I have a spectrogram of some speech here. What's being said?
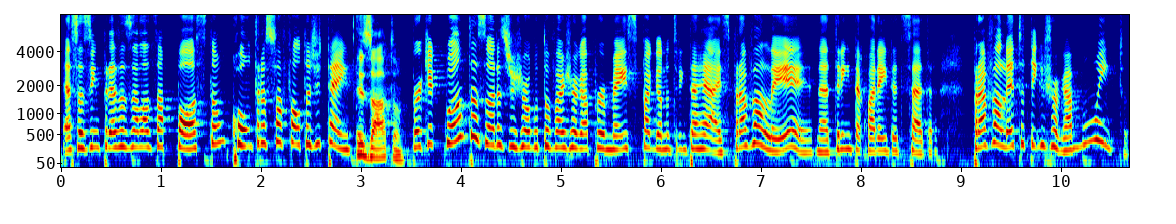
essas empresas elas apostam contra a sua falta de tempo. Exato. Porque quantas horas de jogo tu vai jogar por mês pagando 30 reais? Pra valer, né? 30, 40, etc. Pra valer, tu tem que jogar muito.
